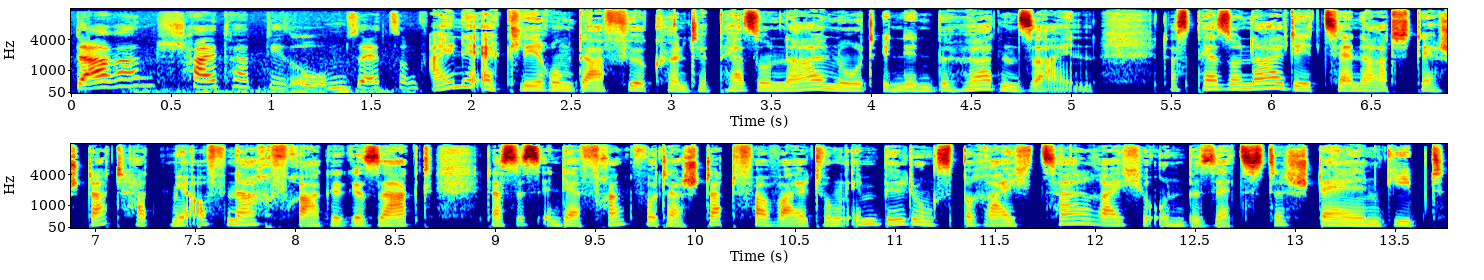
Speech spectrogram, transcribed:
daran scheitert diese Umsetzung. Eine Erklärung dafür könnte Personalnot in den Behörden sein. Das Personaldezernat der Stadt hat mir auf Nachfrage gesagt, dass es in der Frankfurter Stadtverwaltung im Bildungsbereich zahlreiche unbesetzte Stellen gibt.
